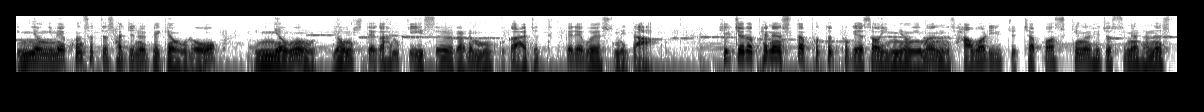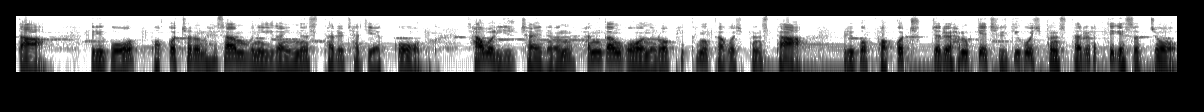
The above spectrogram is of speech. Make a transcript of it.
임영님의 콘서트 사진을 배경으로 임영웅 영시대가 함께 있어요라는 문구가 아주 특별해 보였습니다. 실제로 페넨스타 포토톡에서 임영임은 4월 1주차 버스킹을 해줬으면 하는 스타 그리고 벚꽃처럼 회사한 분위기가 있는 스타를 차지했고 4월 2주차에는 한강공원으로 피크닉하고 싶은 스타 그리고 벚꽃 축제를 함께 즐기고 싶은 스타를 획득했었죠.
